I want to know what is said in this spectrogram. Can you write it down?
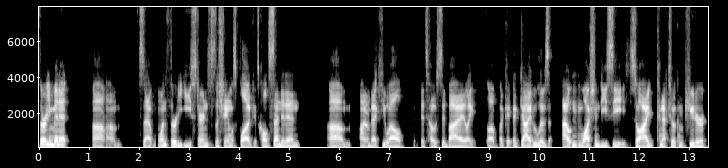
30 minute um it's at 1:30 Eastern. It's a shameless plug. It's called Send It In um on BetQL. It's hosted by like a, a, guy who lives out in Washington D.C. So I connect to a computer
